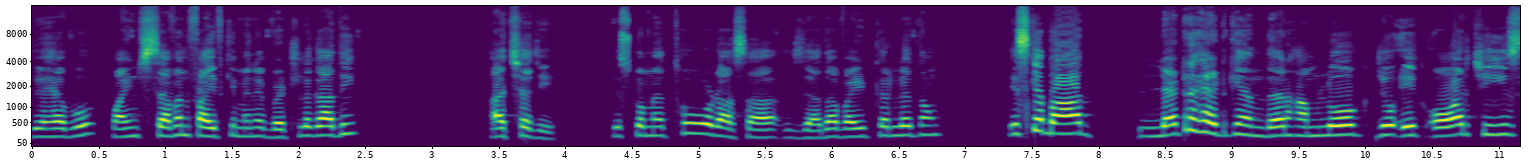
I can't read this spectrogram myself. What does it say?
जो है वो 0.75 की मैंने वेट लगा दी। अच्छा जी, इसको मैं थोड़ा-सा ज़्यादा वाइट कर लेता हूँ। इसके बाद लेटर हेड के अंदर हम लोग जो एक और चीज़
